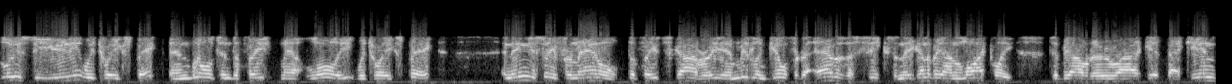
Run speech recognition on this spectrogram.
lose to Uni, which we expect, and Willetton defeat Mount Lawley, which we expect, and then you see Fremantle defeat Scarborough, and Midland Guildford are out of the six, and they're going to be unlikely to be able to uh, get back in.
